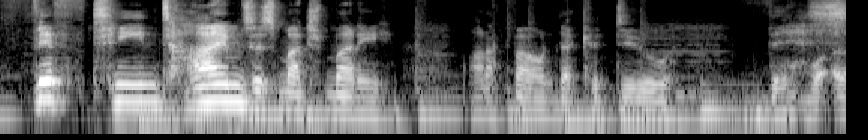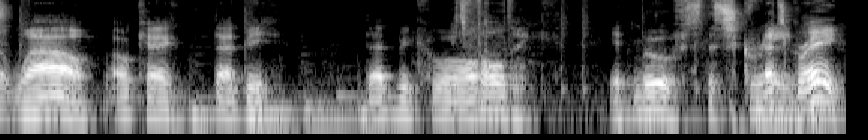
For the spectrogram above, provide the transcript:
15 times as much money on a phone that could do this? Uh, wow. Okay, that'd be that'd be It's cool. folding. It moves the screen. That's great.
